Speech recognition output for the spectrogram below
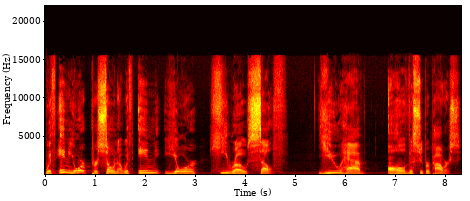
within your persona, within your hero self, you have all of the superpowers.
